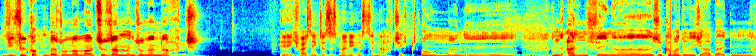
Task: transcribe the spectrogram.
Wie viel kommt denn da so normal zusammen in so einer Nacht? Äh, ich weiß nicht, das ist meine erste Nachtschicht. Oh Mann, ey. Ein Anfänger, so kann man doch nicht arbeiten.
